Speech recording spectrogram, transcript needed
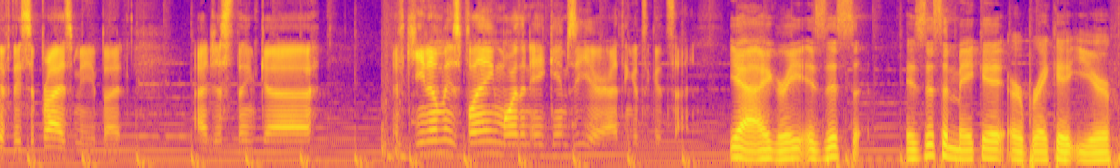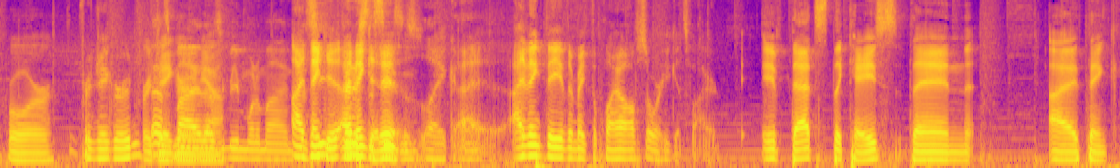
if they surprise me, but I just think uh, if Keenum is playing more than eight games a year, I think it's a good sign. Yeah, I agree. Is this is this a make it or break it year for For Jay Gruden? for That's Jay my. Gruden? That's Yeah. gonna be one of mine. I 'cause think it, I think finished it the is. Like I, I think they either make the playoffs or he gets fired. If that's the case, then I think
